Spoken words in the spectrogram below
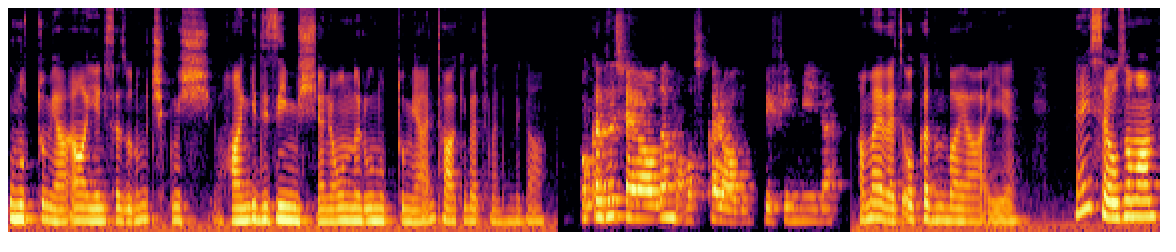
unuttum yani. Aa yeni sezonu mu çıkmış? Hangi diziymiş? Yani onları unuttum yani. Takip etmedim bir daha. O kadın şey aldı ama Oscar aldı bir filmiyle. Ama evet o kadın bayağı iyi. Neyse o zaman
